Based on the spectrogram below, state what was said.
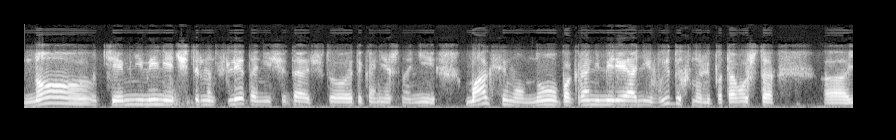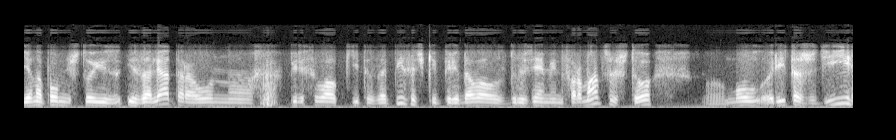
Но, тем не менее, 14 лет они считают, что это, конечно, не максимум, но, по крайней мере, они выдохнули, потому что э, я напомню, что из изолятора он э, пересылал какие-то записочки, передавал с друзьями информацию, что, мол, Рита, жди,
